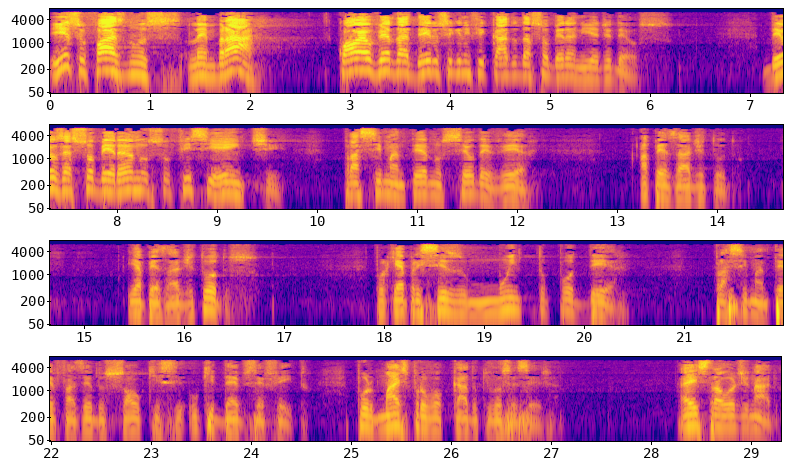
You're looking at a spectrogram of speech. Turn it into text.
Isso faz-nos lembrar qual é o verdadeiro significado da soberania de Deus. Deus é soberano o suficiente para se manter no seu dever, apesar de tudo e apesar de todos. Porque é preciso muito poder para se manter fazendo só o que, se, o que deve ser feito, por mais provocado que você seja. É extraordinário.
